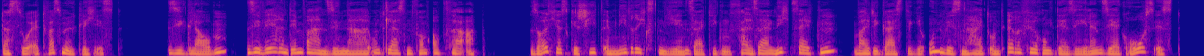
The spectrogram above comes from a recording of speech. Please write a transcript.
dass so etwas möglich ist. Sie glauben, Sie wären dem Wahnsinn nahe und lassen vom Opfer ab. Solches geschieht im niedrigsten jenseitigen Fallsein nicht selten, weil die geistige Unwissenheit und Irreführung der Seelen sehr groß ist.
